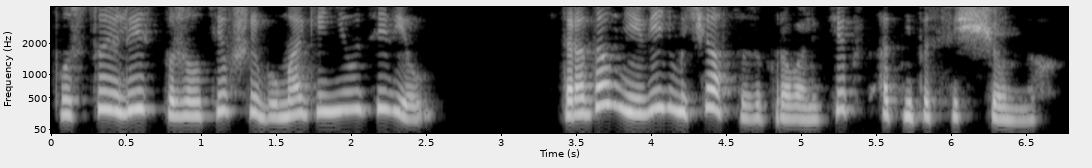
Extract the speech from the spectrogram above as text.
Пустой лист пожелтевшей бумаги не удивил. Стародавние ведьмы часто закрывали текст от непосвященных.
